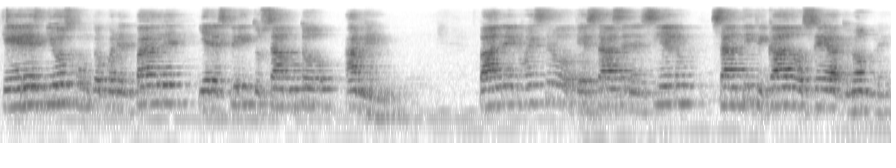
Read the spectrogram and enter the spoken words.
que eres Dios junto con el Padre y el Espíritu Santo. Amén. Padre nuestro que estás en el cielo, santificado sea tu nombre.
